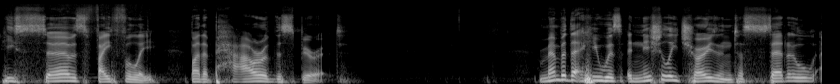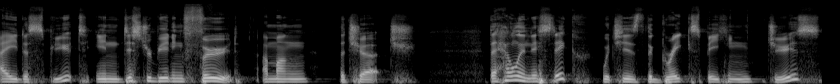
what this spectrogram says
he serves faithfully by the power of the Spirit. Remember that he was initially chosen to settle a dispute in distributing food among the church. The Hellenistic, which is the Greek speaking Jews,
